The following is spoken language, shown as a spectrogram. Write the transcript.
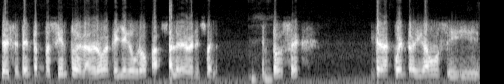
Del 70% de la droga que llega a Europa sale de Venezuela. Entonces, te das cuenta, digamos, y,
